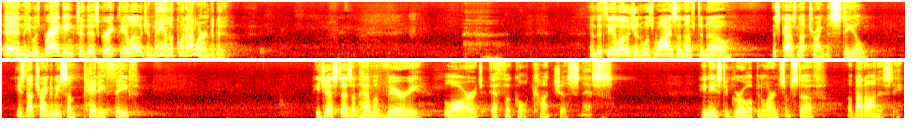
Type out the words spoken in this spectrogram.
And he was bragging to this great theologian, Man, look what I learned to do. And the theologian was wise enough to know this guy's not trying to steal, he's not trying to be some petty thief. He just doesn't have a very large ethical consciousness. He needs to grow up and learn some stuff about honesty.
